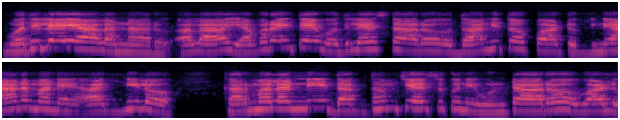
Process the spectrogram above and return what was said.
వదిలేయాలన్నారు. అలా ఎవరైతే వదిలేస్తారో దానితో పాటు జ్ఞానం అనే అగ్నిలో కర్మలన్నీ దగ్ధం చేసుకుని ఉంటారో వాళ్ళు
